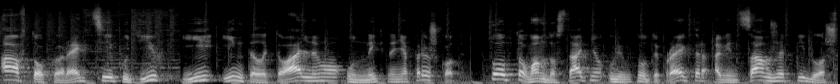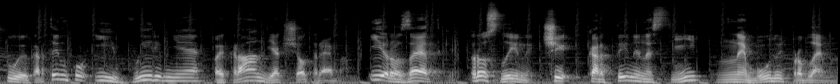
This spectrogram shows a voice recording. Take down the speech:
автокорекції кутів і інтелектуального уникнення перешкод. Тобто вам достатньо увімкнути проектор, а він сам же підлаштує картинку і вирівнює екран, якщо треба. І розетки, рослини чи картини на стіні не будуть проблемою.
